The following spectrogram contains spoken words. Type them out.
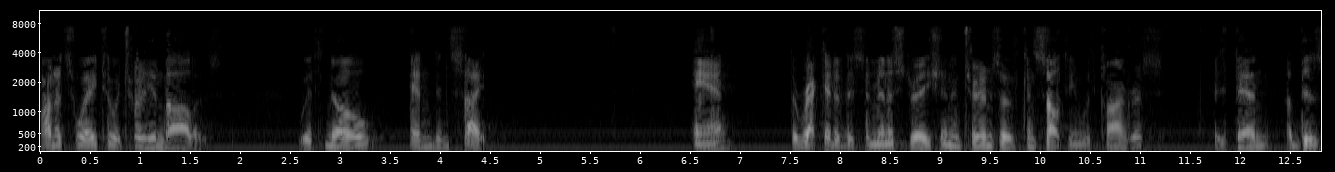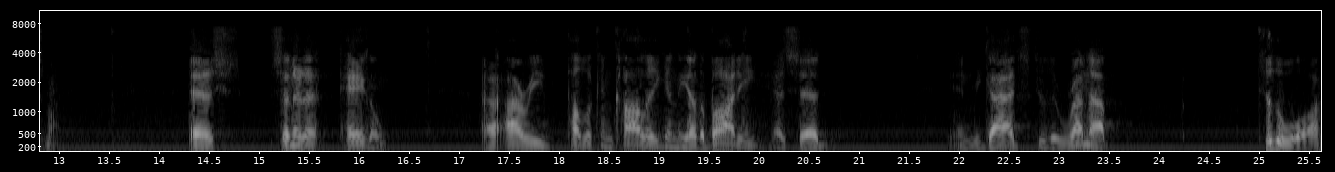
on its way to a trillion dollars with no end in sight. And the record of this administration in terms of consulting with Congress has been abysmal. As Senator Hagel, uh, our Republican colleague in the other body, has said in regards to the run-up to the war,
